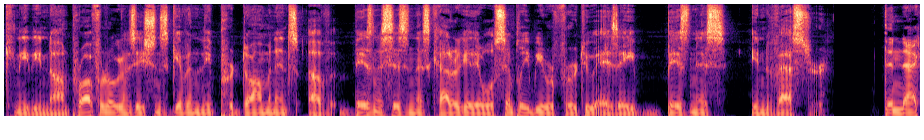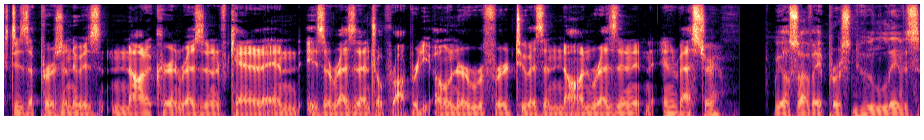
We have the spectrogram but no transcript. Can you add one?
Canadian nonprofit organizations. Given the predominance of businesses in this category, they will simply be referred to as a business investor. The next is a person who is not a current resident of Canada and is a residential property owner, referred to as a non resident investor. We also have a person who lives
